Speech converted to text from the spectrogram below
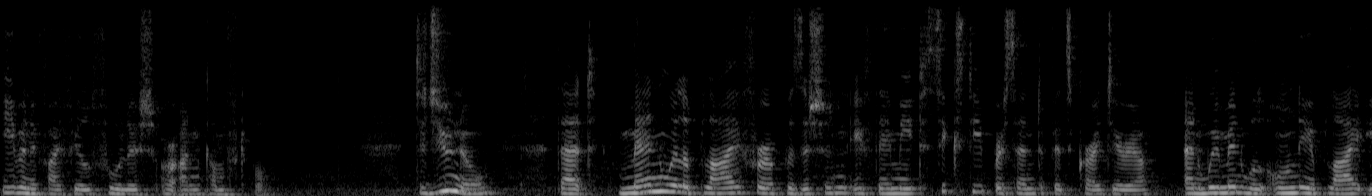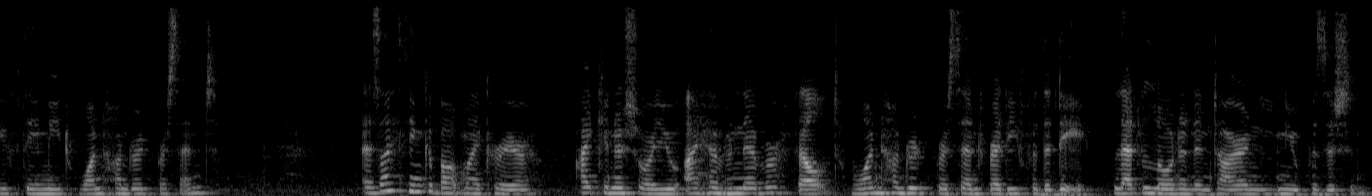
even if I feel foolish or uncomfortable. Did you know that men will apply for a position if they meet 60% of its criteria, and women will only apply if they meet 100%. As I think about my career, I can assure you I have never felt 100% ready for the day, let alone an entirely new position.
